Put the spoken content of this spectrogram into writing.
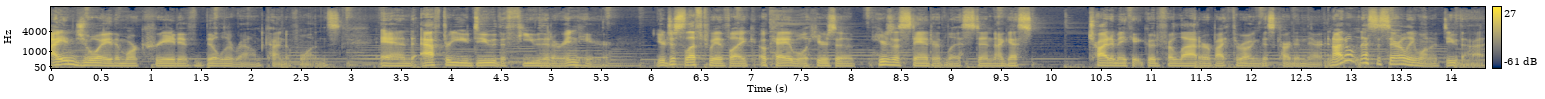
I enjoy the more creative build around kind of ones. And after you do the few that are in here, you're just left with like, okay, well here's a here's a standard list and I guess try to make it good for ladder by throwing this card in there. And I don't necessarily want to do that.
